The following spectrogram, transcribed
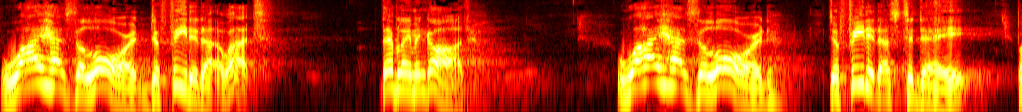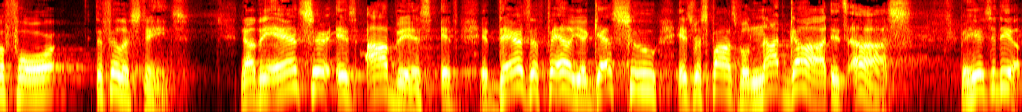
Why has the Lord defeated us? What? They're blaming God. Why has the Lord defeated us today before the Philistines? Now, the answer is obvious. If, if there's a failure, guess who is responsible? Not God, it's us. But here's the deal.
